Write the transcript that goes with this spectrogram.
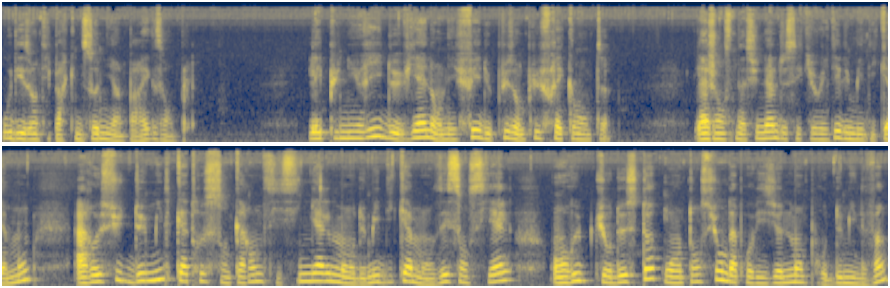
ou des antiparkinsoniens par exemple. Les pénuries deviennent en effet de plus en plus fréquentes. L'Agence nationale de sécurité des médicaments a reçu 2446 signalements de médicaments essentiels en rupture de stock ou en tension d'approvisionnement pour 2020,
